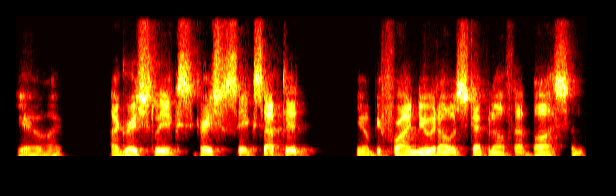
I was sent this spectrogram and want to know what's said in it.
you know I, I graciously graciously accepted. You know, before I knew it, I was stepping off that bus, and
